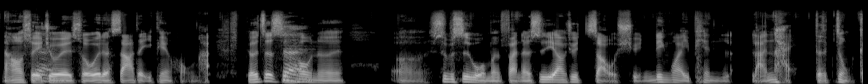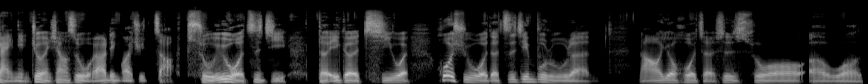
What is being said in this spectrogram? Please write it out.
然后所以就会所谓的杀的一片红海。可是这时候呢，呃，是不是我们反而是要去找寻另外一片蓝海的这种概念，就很像是我要另外去找属于我自己的一个栖位，或许我的资金不如人。然后又或者是说，呃，我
